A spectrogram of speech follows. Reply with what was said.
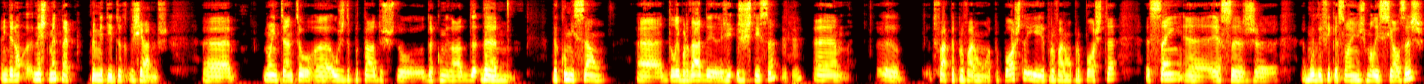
ainda não, neste momento não é permitido vigiar-nos. Uh, no entanto, uh, os deputados do, da comunidade, da, da, Comissão uh, de Liberdade e Justiça, uhum. de facto aprovaram a proposta e aprovaram a proposta sem essas modificações maliciosas.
